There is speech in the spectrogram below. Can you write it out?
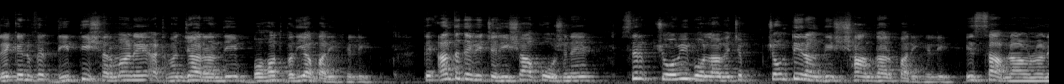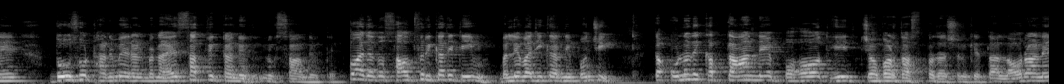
ਲੇਕਿਨ ਫਿਰ ਦੀਪਤੀ ਸ਼ਰਮਾ ਨੇ 58 ਰਨ ਦੀ ਬਹੁਤ ਵਧੀਆ ਪਾਰੀ ਖੇਲੀ ਤੇ ਅੰਤ ਦੇ ਵਿੱਚ ਰੀਸ਼ਾ ਘੋਸ਼ ਨੇ ਸਿਰਫ 24 ਬੋਲਾਂ ਵਿੱਚ 34 ਰਨ ਦੀ ਸ਼ਾਨਦਾਰ ਪਾਰੀ ਖੇਲੀ। ਇਸ ਹਿਸਾਬ ਨਾਲ ਉਹਨਾਂ ਨੇ 298 ਰਨ ਬਣਾਏ 7 ਵਿਕਟਾਂ ਦੇ ਨੁਕਸਾਨ ਦੇ ਉੱਤੇ। ਤੋਂ ਜਦੋਂ ਸਾਊਥ ਅਫਰੀਕਾ ਦੀ ਟੀਮ ਬੱਲੇਬਾਜ਼ੀ ਕਰਨੀ ਪਹੁੰਚੀ, ਤਾਂ ਉਹਨਾਂ ਦੇ ਕਪਤਾਨ ਨੇ ਬਹੁਤ ਹੀ ਜ਼ਬਰਦਸਤ ਪ੍ਰਦਰਸ਼ਨ ਕੀਤਾ। ਲੌਰਾ ਨੇ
